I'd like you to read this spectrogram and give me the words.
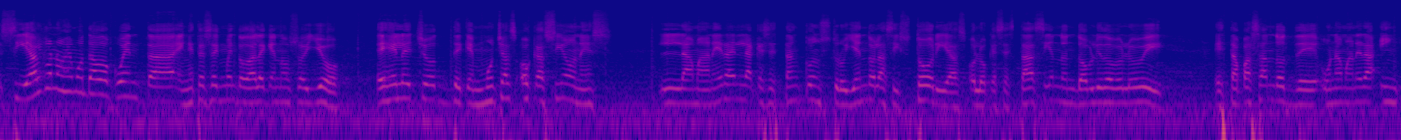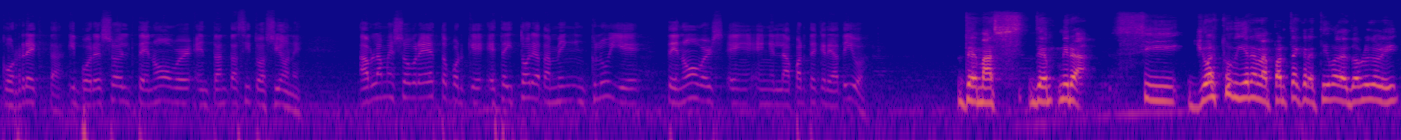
si algo nos hemos dado cuenta en este segmento, dale que no soy yo, es el hecho de que en muchas ocasiones la manera en la que se están construyendo las historias o lo que se está haciendo en WWE está pasando de una manera incorrecta y por eso el tenover en tantas situaciones. Háblame sobre esto porque esta historia también incluye tenovers en, en la parte creativa. Mira, si yo estuviera en la parte creativa de WWE,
